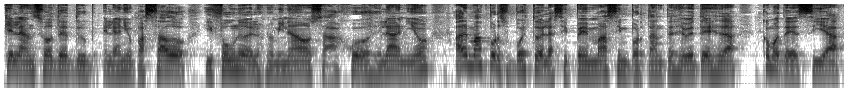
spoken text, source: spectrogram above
que lanzó Deadloop el año pasado y fue uno de los nominados a Juegos del Año. Además, por supuesto, de las IP más importantes de Bethesda, como te decía,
